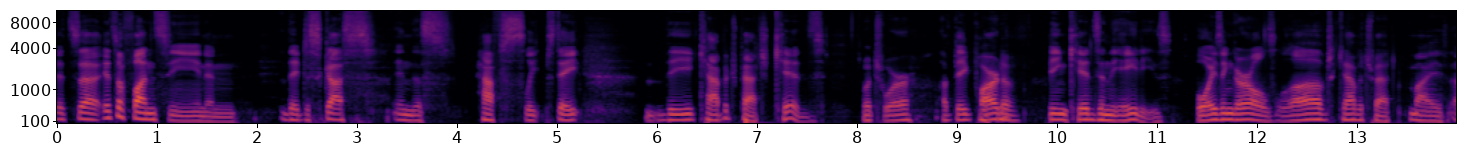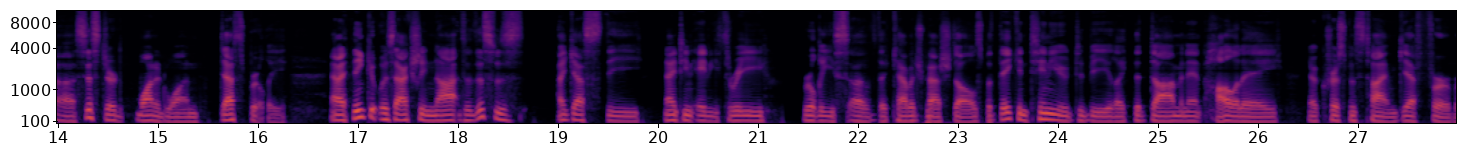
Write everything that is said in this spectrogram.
It's a it's a fun scene and they discuss in this half sleep state the cabbage patch kids which were a big part of being kids in the 80s boys and girls loved cabbage patch. My uh, sister wanted one desperately and i think it was actually not so this was i guess the 1983 release of the cabbage patch dolls but they continued to be like the dominant holiday you know christmas time gift for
